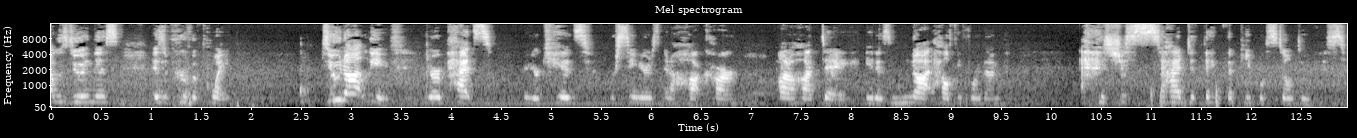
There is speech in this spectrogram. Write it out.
I was doing this is to prove a point. Do not leave your pets or your kids or seniors in a hot car on a hot day. It is not healthy for them. It's just sad to think that people still do this.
